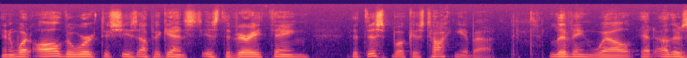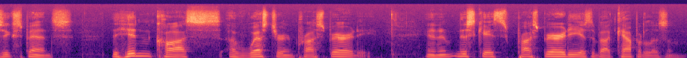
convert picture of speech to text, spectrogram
and what all the work that she's up against is the very thing that this book is talking about living well at others' expense, the hidden costs of Western prosperity. And in this case, prosperity is about capitalism.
